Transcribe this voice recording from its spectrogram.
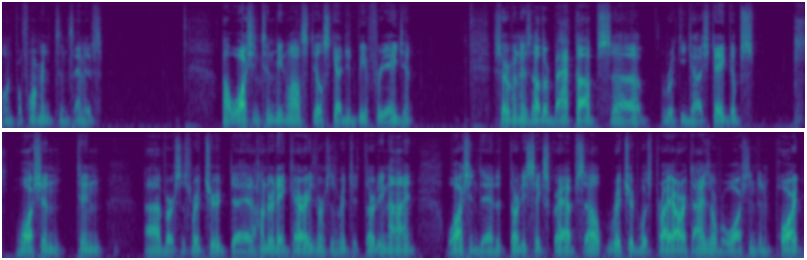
on performance incentives uh, Washington, meanwhile, still scheduled to be a free agent, serving as other backups. Uh, rookie Josh Jacobs, Washington uh, versus Richard had 108 carries versus Richard 39. Washington had 36 grabs. So Richard was prioritized over Washington in part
